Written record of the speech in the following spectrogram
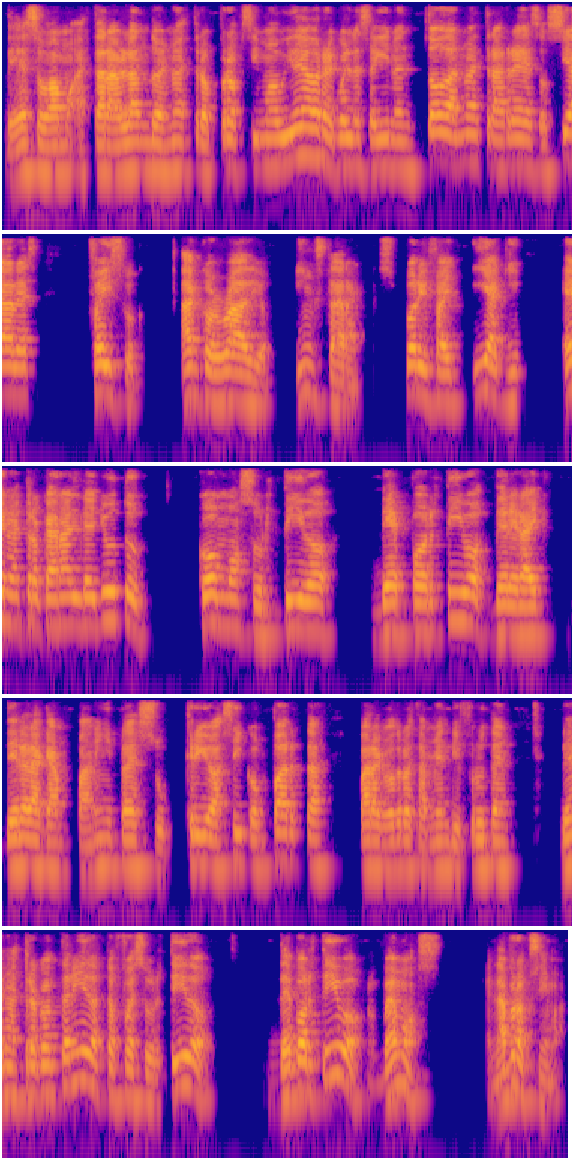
de eso vamos a estar hablando en nuestro próximo video. Recuerden seguirnos en todas nuestras redes sociales, Facebook, Anchor Radio, Instagram, Spotify y aquí en nuestro canal de YouTube como Surtido Deportivo. Denle like, denle la campanita, suscríbase así, comparta para que otros también disfruten de nuestro contenido. Esto fue Surtido Deportivo. Nos vemos en la próxima.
